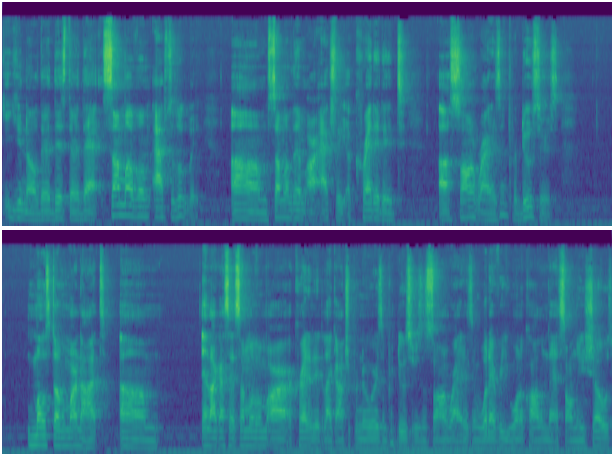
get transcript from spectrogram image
you know they're this they're that. Some of them absolutely um, some of them are actually accredited uh, songwriters and producers most of them are not um, and like i said some of them are accredited like entrepreneurs and producers and songwriters and whatever you want to call them that's on these shows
